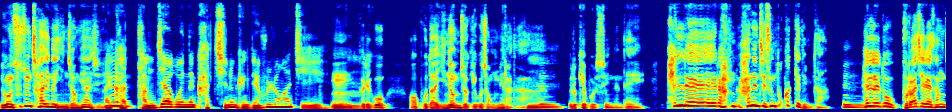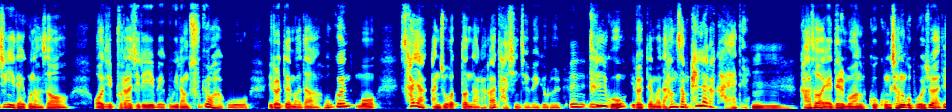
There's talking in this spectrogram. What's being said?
이건 수준 차이는 인정해야지. 아니 가- 음. 담지하고 있는 가치는 굉장히 훌륭하지. 음, 그리고 어, 보다 이념적이고 정밀하다. 음. 음. 이렇게 볼 수 있는데 펠레랑 하는 짓은 똑같게 됩니다. 음. 펠레도 브라질의 상징이 되고 나서 어디 브라질이 외국이랑 수교하고 이럴 때마다 혹은 뭐 사이 안 좋았던 나라가 다시 이제 외교를 음, 음. 틀고 이럴 때마다 항상 펠레가 가야 돼. 음. 가서 애들 모아놓고 공 차는 거 보여줘야 돼.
